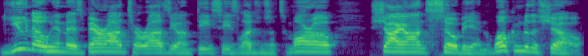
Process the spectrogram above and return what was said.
You know him as Behrad Tarazi on DC's Legends of Tomorrow, Shayan Sobhian. Welcome to the show.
